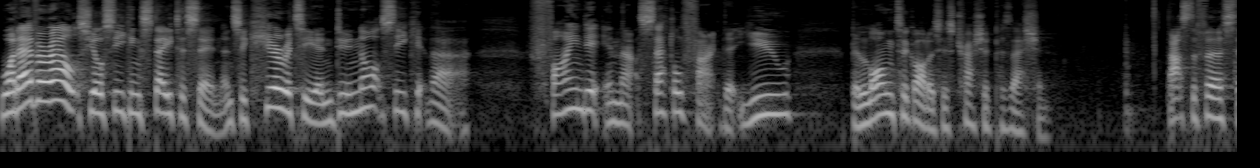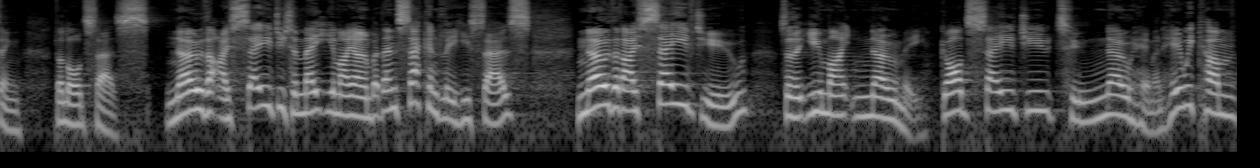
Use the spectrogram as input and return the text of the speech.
Whatever else you're seeking status in and security in, do not seek it there. Find it in that settled fact that you belong to God as his treasured possession. That's the first thing the Lord says. Know that I saved you to make you my own. But then, secondly, he says, Know that I saved you so that you might know me. God saved you to know him. And here we come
